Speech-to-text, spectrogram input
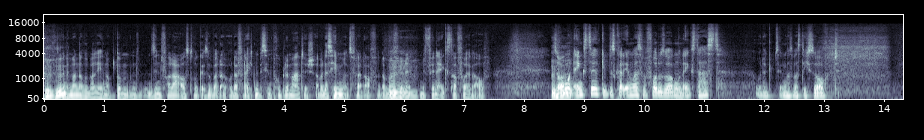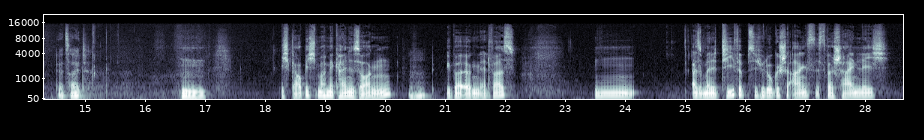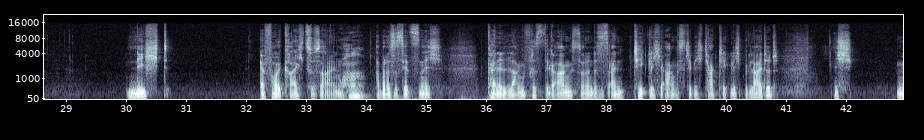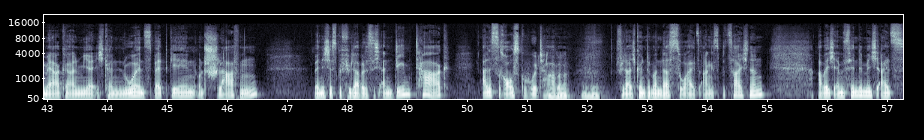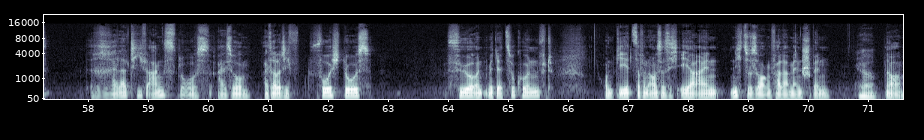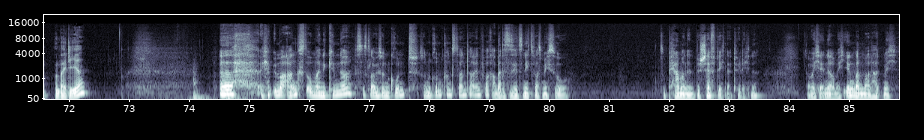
Mhm. Jetzt könnte man darüber reden, ob dumm ein sinnvoller Ausdruck ist oder, oder vielleicht ein bisschen problematisch. Aber das heben wir uns vielleicht auch für, nochmal mhm. für, eine, für eine extra Folge auf. Mhm. Sorgen und Ängste, gibt es gerade irgendwas, bevor du Sorgen und Ängste hast? Oder gibt es irgendwas, was dich sorgt derzeit? Hm. Ich glaube, ich mache mir keine Sorgen mhm. über irgendetwas. Hm, also meine tiefe psychologische Angst ist wahrscheinlich nicht erfolgreich zu sein. Oha. Aber das ist jetzt nicht keine langfristige Angst, sondern das ist eine tägliche Angst, die mich tagtäglich begleitet. Ich merke an mir, ich kann nur ins Bett gehen und schlafen, wenn ich das Gefühl habe, dass ich an dem Tag alles rausgeholt habe. Mhm, mh. Vielleicht könnte man das so als Angst bezeichnen, aber ich empfinde mich als relativ angstlos, also als relativ furchtlos für und mit der Zukunft und gehe jetzt davon aus, dass ich eher ein nicht zu sorgenvoller Mensch bin. Ja. Ja. Und bei dir? Äh, ich habe immer Angst um meine Kinder. Das ist, glaube ich, so, ein Grund, so eine Grundkonstante einfach. Aber das ist jetzt nichts, was mich so, so permanent beschäftigt, natürlich. Ne? Aber ich erinnere mich, irgendwann mal hat mich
